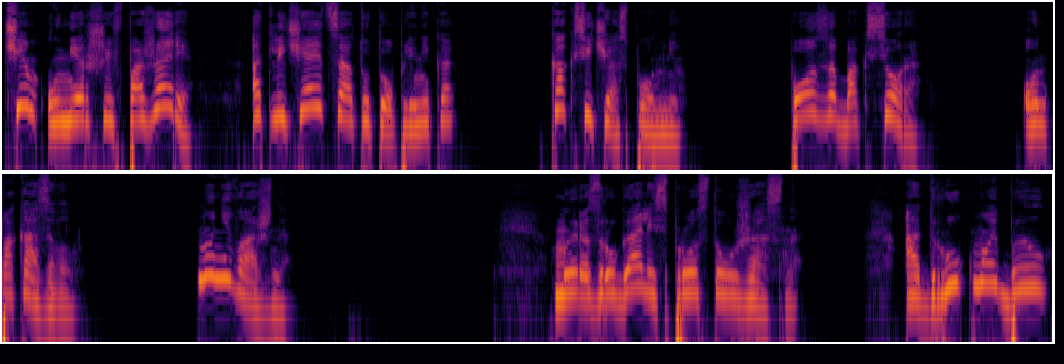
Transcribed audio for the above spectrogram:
Чем умерший в пожаре отличается от утопленника – как сейчас помню. Поза боксера. Он показывал. Ну, неважно. Мы разругались просто ужасно. А друг мой был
